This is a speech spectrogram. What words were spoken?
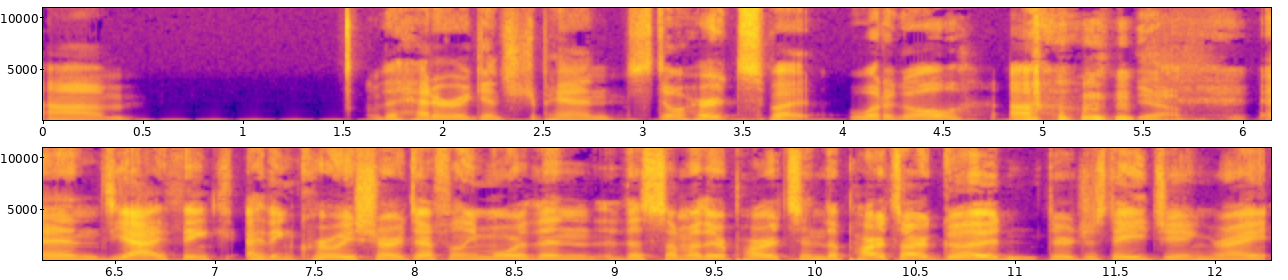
Um, the header against Japan still hurts, but what a goal! Um, yeah, and yeah, I think I think Croatia are definitely more than the sum of their parts, and the parts are good. They're just aging, right?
